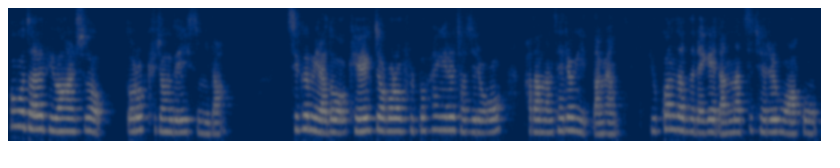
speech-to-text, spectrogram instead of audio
후보자를 비방할 수 없도록 규정되어 있습니다. 지금이라도 계획적으로 불법 행위를 저지르고 가담한 세력이 있다면 유권자들에게 낱낱이 죄를 고하고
